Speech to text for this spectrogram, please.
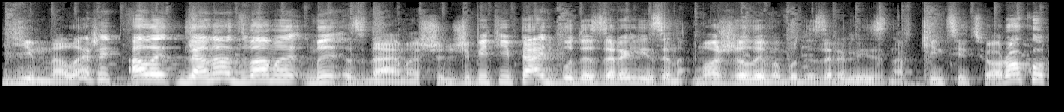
їм належить. Але для нас з вами ми знаємо, що GPT-5 буде зарелізена, можливо, буде зарелізена в кінці цього року.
